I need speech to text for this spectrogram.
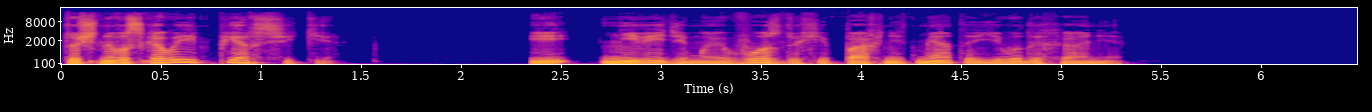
точно восковые персики. И невидимое в воздухе пахнет мятой его дыхание.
